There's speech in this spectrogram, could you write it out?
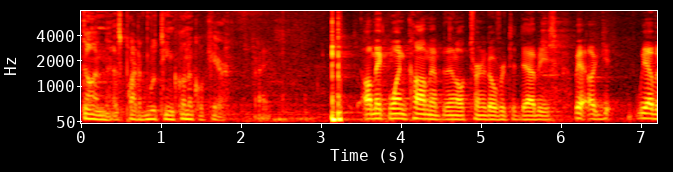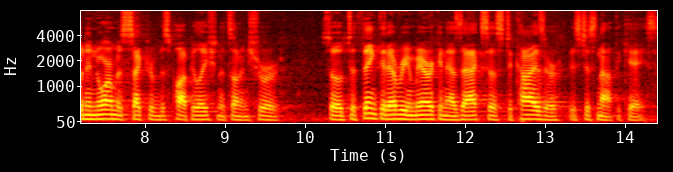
done as part of routine clinical care. Right. I'll make one comment, but then I'll turn it over to Debbie. We, uh, we have an enormous sector of this population that's uninsured. So to think that every American has access to Kaiser is just not the case.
